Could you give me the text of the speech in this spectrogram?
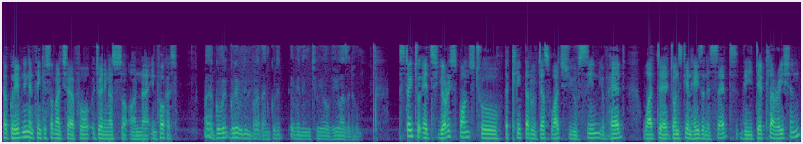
Uh, good evening, and thank you so much uh, for joining us on uh, In Focus. Uh, good, good, evening, brother, and good evening to your viewers at home. Straight to it, your response to the clip that we've just watched. You've seen, you've heard what uh, John Steenhuisen has said, the declaration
